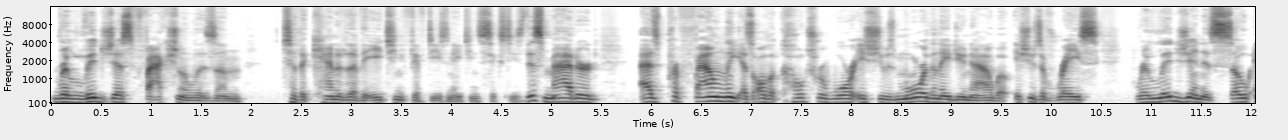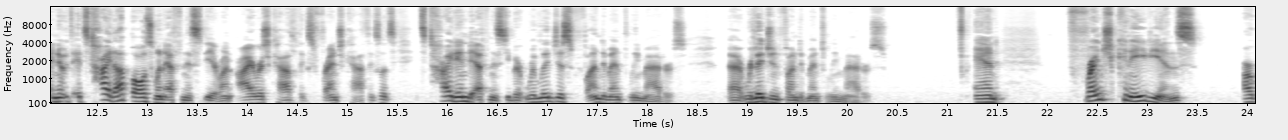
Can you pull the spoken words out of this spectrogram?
religious factionalism to the Canada of the 1850s and 1860s. This mattered as profoundly as all the cultural war issues, more than they do now, but issues of race. Religion is so, and it, it's tied up also in ethnicity around Irish Catholics, French Catholics. So it's, it's tied into ethnicity, but religious fundamentally matters. Uh, religion fundamentally matters. And French Canadians are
